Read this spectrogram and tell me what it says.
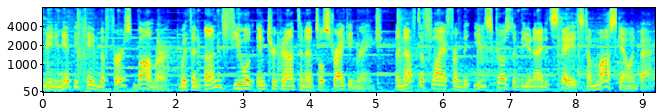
meaning it became the first bomber with an unfueled intercontinental striking range enough to fly from the east coast of the United States to Moscow and back.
